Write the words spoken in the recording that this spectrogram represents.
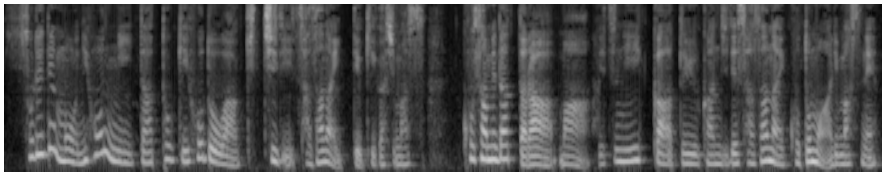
それでも日本にいた時ほどはきっちりささないっていう気がします小雨だったら、まあ別にいっかという感じで刺さないこともありますね。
